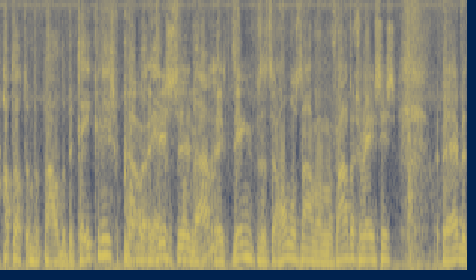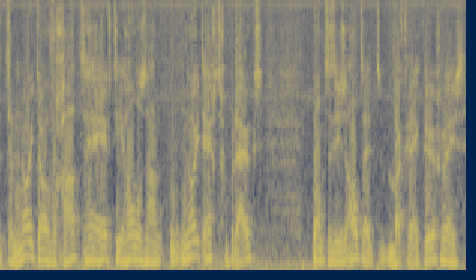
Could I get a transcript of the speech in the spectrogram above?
Had dat een bepaalde betekenis? Kwam nou, dat het is vandaan? Ik denk dat het de handelsnaam van mijn vader geweest is. We hebben het er nooit over gehad. Hij heeft die handelsnaam nooit echt gebruikt. Want het is altijd bakkerij Keur geweest.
